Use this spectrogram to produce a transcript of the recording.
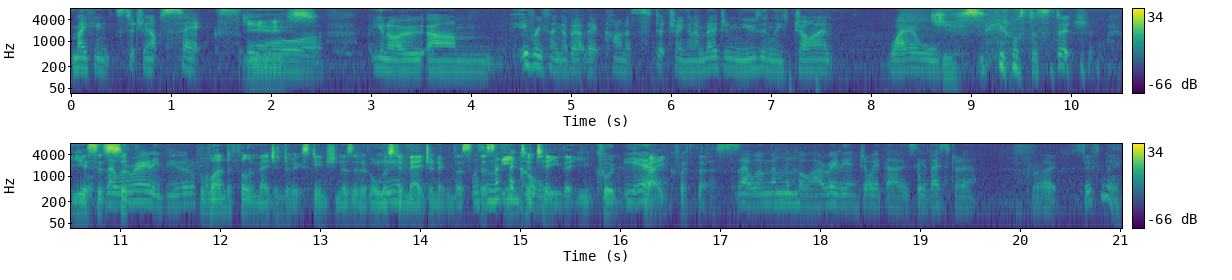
making, stitching up sacks Yes. or you know, um, everything about that kind of stitching. And imagine using these giant whale Yes. needles to stitch. Yes, it's they were really beautiful. Wonderful imaginative extension, isn't it? Of almost Yes. imagining this, this mythical. entity that you could Yeah. make with this. They were mythical. I really enjoyed those. Yeah, they stood out. Great, Stephanie.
